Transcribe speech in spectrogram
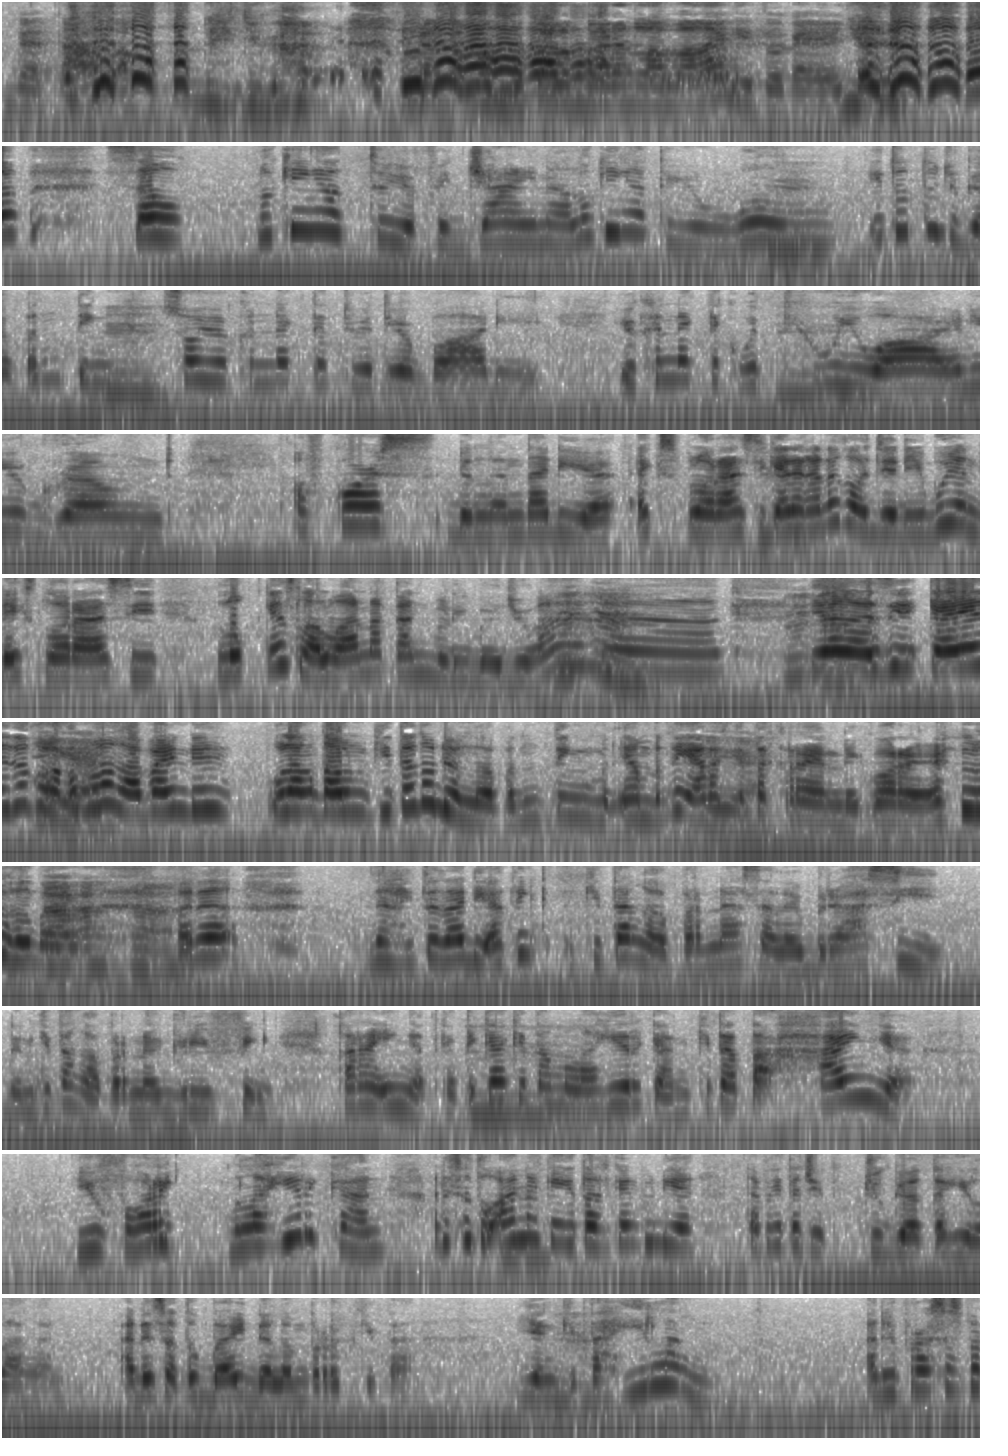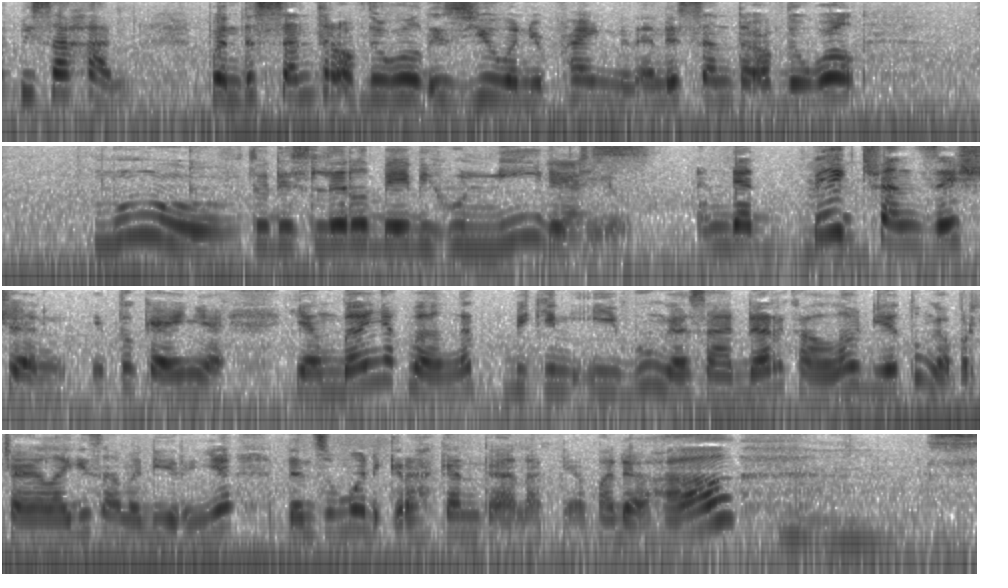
Nggak tahu, aku udah juga udah nggak membuka lembaran lama lagi tuh kayaknya. so looking out to your vagina looking out to your womb itu tuh juga penting. Hmm. so you're connected with your body. You're connected with who you are and your ground of course dengan tadi ya eksplorasi. Kadang-kadang kalau jadi ibu yang dieksplorasi looknya selalu anak kan beli baju anak. Ya gak sih? Kayaknya itu kalau Iya. kamu ngapain deh? Ulang tahun kita tuh udah nggak penting. Yang penting anak Iya. kita keren deh Korea ulang tahun. Ah, ah, ah. pada nah itu tadi I think kita nggak pernah selebrasi dan kita nggak pernah grieving. Karena ingat ketika kita Hmm. melahirkan kita tak hanya euforik melahirkan ada satu anak yang kita lahirkan ke dia tapi kita ju- juga kehilangan ada satu bayi dalam perut kita yang kita hilang. Ada proses perpisahan. When the center of the world is you when you're pregnant and the center of the world move to this little baby who needed Yes. you. And that big transition itu kayaknya yang banyak banget bikin ibu nggak sadar kalau dia tuh nggak percaya lagi sama dirinya dan semua dikerahkan ke anaknya. Padahal Hmm.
